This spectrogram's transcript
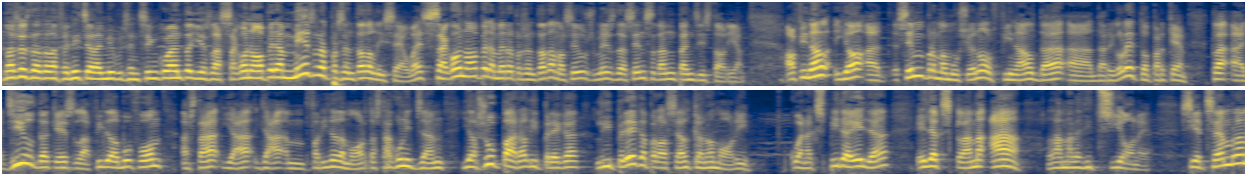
Vas estar a la Fenice l'any 1850 i és la segona òpera més representada al Liceu, eh? Segona òpera més representada amb els seus més de 170 anys d'història. Al final, jo eh, sempre m'emociono al final de, eh, de Rigoletto, perquè, clar, eh, Gilda, que és la filla del bufó, està ja, ja amb ferida de mort, està agonitzant, i el seu pare li prega, li prega per al cel que no mori. Quan expira ella, ella exclama «Ah, la maledizione». Si et sembla,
